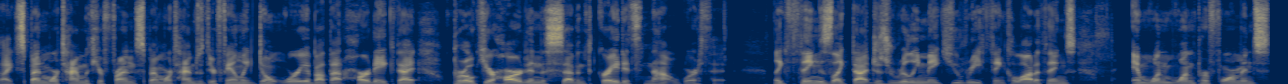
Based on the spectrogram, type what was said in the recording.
like spend more time with your friends spend more times with your family. Don't worry about that heartache that broke your heart in the seventh grade. It's not worth it. Like things like that just really make you rethink a lot of things and when one performance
